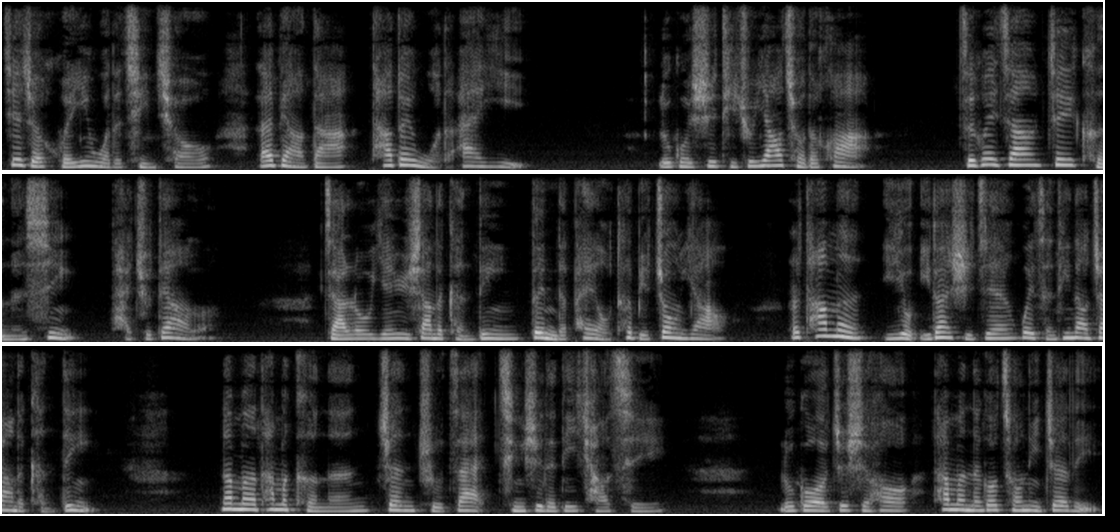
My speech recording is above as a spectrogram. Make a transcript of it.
借着回应我的请求来表达他对我的爱意。如果是提出要求的话，则会将这一可能性排除掉了。假如言语上的肯定对你的配偶特别重要，而他们已有一段时间未曾听到这样的肯定，那么他们可能正处在情绪的低潮期。如果这时候他们能够从你这里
